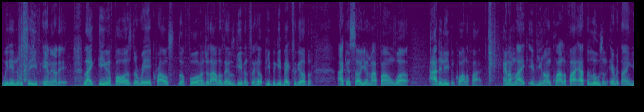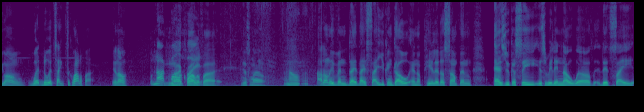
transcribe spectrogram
we didn't receive any of that. Like even far as the Red Cross, the four hundred dollars they was given to help people get back together, I can show you in my phone. Well, I didn't even qualify. And I'm like, if you don't qualify after losing everything you own, what do it take to qualify? You know? Not qualified. Not qualified. Yes, ma'am. No. I don't even, they, they say you can go and appeal it or something. As you can see, it's really nowhere that say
